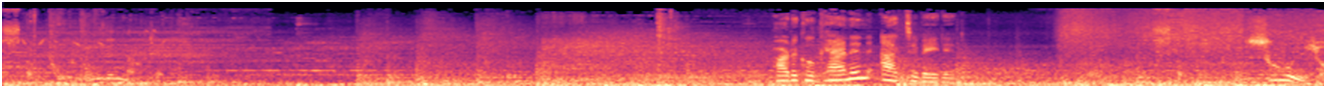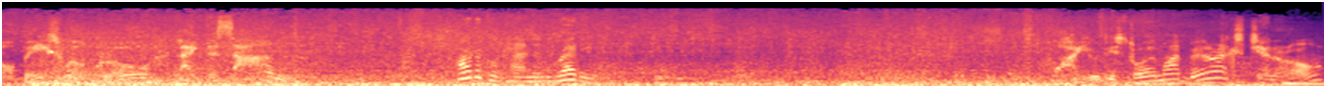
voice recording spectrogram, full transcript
Cleaned and melted. Particle cannon activated. Soon your base will glow like the sun. Particle cannon ready. Why you destroy my barracks, General?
